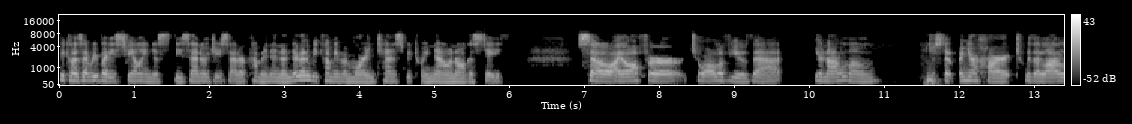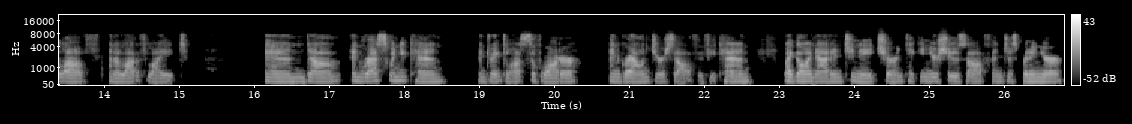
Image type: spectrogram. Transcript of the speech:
because everybody's feeling this these energies that are coming in and they're going to become even more intense between now and August 8th. So I offer to all of you that you're not alone. Just open your heart with a lot of love and a lot of light, and um, and rest when you can, and drink lots of water, and ground yourself if you can by going out into nature and taking your shoes off and just putting your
